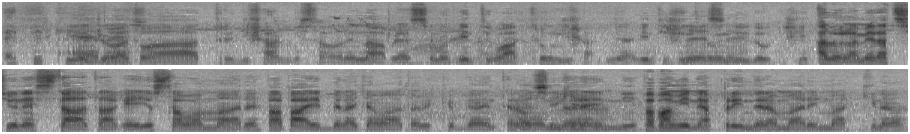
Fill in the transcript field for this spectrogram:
Eh, perché Eh, ho beh, giocato sì. a 13 anni, stavo nel Napoli, adesso ne ho 24, 11 anni, eh, 25, Sì, quindi sì. 12. Allora, la mia reazione è stata che io stavo a mare, papà ebbe la chiamata perché ovviamente Eh, eravamo sì, minorenni. Papà viene a prendere a mare in macchina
